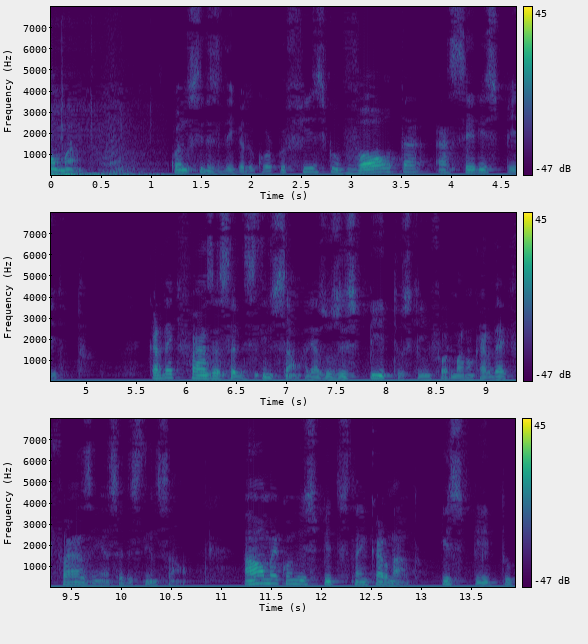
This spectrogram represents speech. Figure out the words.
alma, quando se desliga do corpo físico, volta a ser espírito. Kardec faz essa distinção. Aliás, os espíritos que informaram Kardec fazem essa distinção. Alma é quando o espírito está encarnado. Espírito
